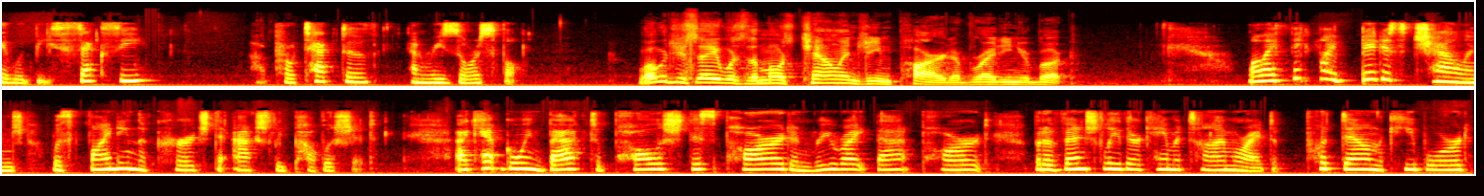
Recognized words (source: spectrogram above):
it would be sexy, uh, protective, and resourceful. What would you say was the most challenging part of writing your book? Well, I think my biggest challenge was finding the courage to actually publish it. I kept going back to polish this part and rewrite that part, but eventually there came a time where I had to put down the keyboard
